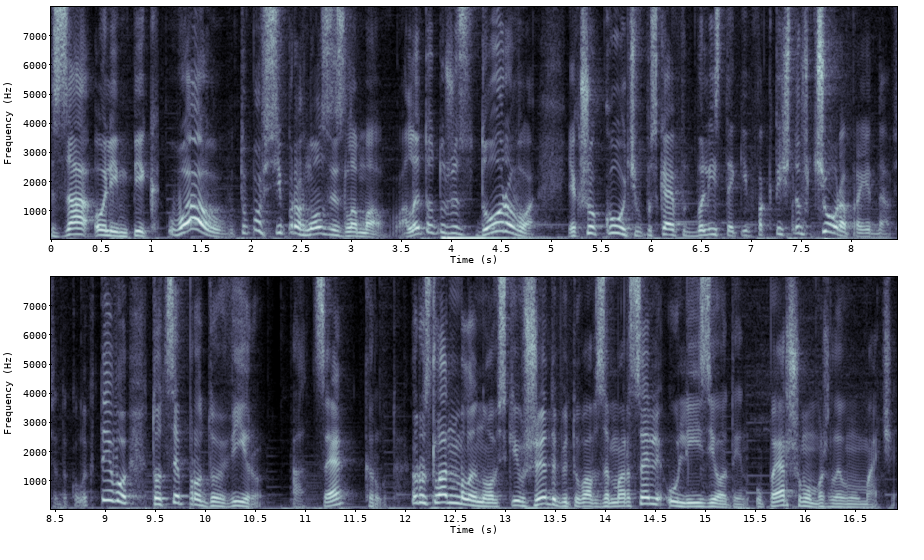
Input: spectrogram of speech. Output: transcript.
за Олімпік. Вау! Тупо всі прогнози зламав. Але то дуже здорово. Якщо коуч випускає футболіста, який фактично вчора приєднався до колективу, то це про довіру. А це круто. Руслан Малиновський вже дебютував за Марсель у Лізі 1 у першому можливому матчі.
